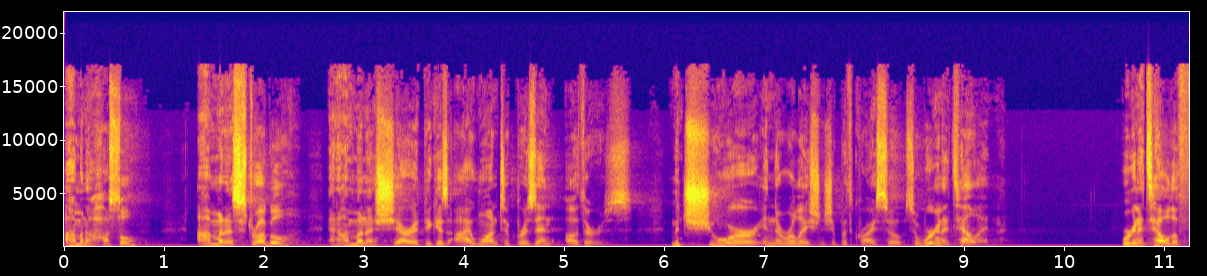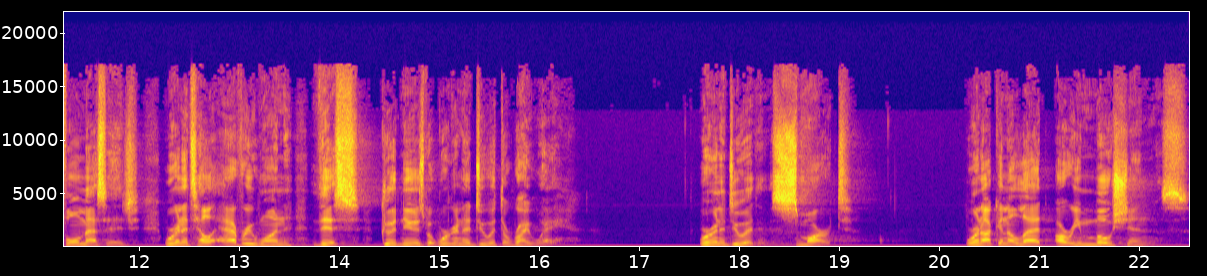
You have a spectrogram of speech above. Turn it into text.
I'm gonna hustle, I'm gonna struggle, and I'm gonna share it because I want to present others mature in their relationship with Christ. So, so we're gonna tell it. We're to tell the full message. We're to tell everyone this good news, but we're to do it the right way. We're to do it smart. We're not to let our emotions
